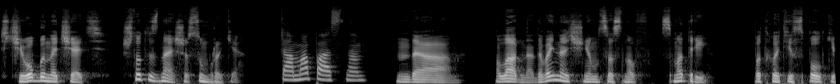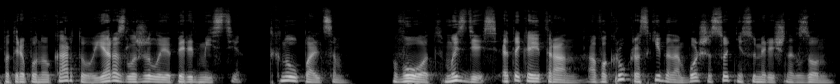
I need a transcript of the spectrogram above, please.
с чего бы начать? Что ты знаешь о сумраке? Там опасно. Да. Ладно, давай начнем со снов. Смотри. Подхватив с полки потрепанную карту, я разложил ее перед Мисти. Ткнул пальцем. Вот, мы здесь, это Кайтран, а вокруг раскидано больше сотни сумеречных зон.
